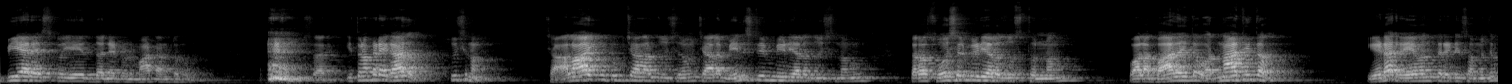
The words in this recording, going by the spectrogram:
బీఆర్ఎస్కు వేయొద్దు అనేటువంటి మాట అంటున్నాడు. సరే ఇతను ఒకడే కాదు చూసినాం. చాలా యూట్యూబ్ ఛానల్ చూసినాం చాలా మెయిన్ స్ట్రీమ్ మీడియాలో చూసినాం తర్వాత సోషల్ మీడియాలో చూస్తున్నాం. వాళ్ళ బాధ అయితే వర్ణాతీతం. ఈడ రేవంత్ రెడ్డికి సంబంధించిన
